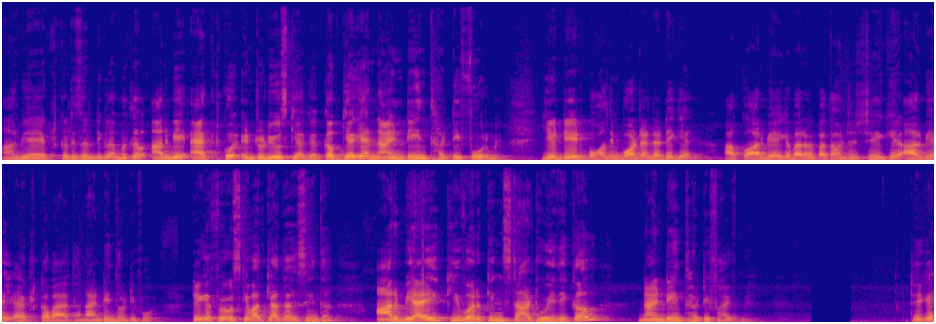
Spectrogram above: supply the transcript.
आरबीआई एक्ट का रिज़ल्ट निकला मतलब आरबीआई एक्ट को इंट्रोड्यूस किया गया। कब किया गया? 1934 में। ये डेट बहुत इंपॉर्टेंट है, ठीक है? आपको आरबीआई के बारे में पता होना चाहिए कि आरबीआई एक्ट कब आया था 1934 ठीक है, फिर उसके बाद क्या क्या सीन था? आरबीआई की वर्किंग स्टार्ट हुई थी कब? 1935 में। ठीक है,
